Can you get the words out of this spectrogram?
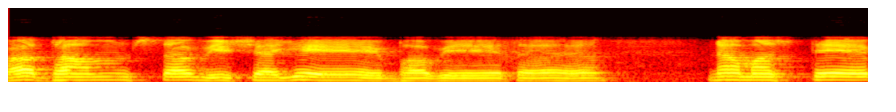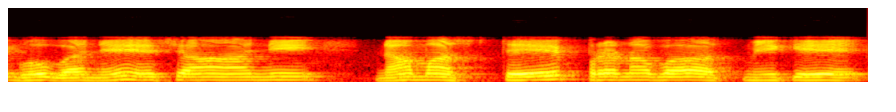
कथं स विषये भवेत्। नमस्ते भुवनेशानि नमस्ते प्रणवात्मिके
